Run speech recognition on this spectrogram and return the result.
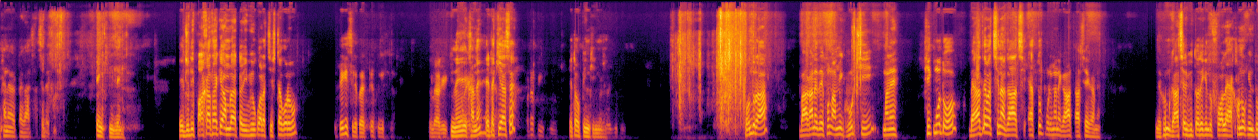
এখানে একটা গাছ আছে দেখুন। পেঙ্কিং লেন এ যদি পাকা থাকে আমরা একটা রিভিউ করার চেষ্টা করব। পেকেছিল কয়েকটা পেকেছিল। নেই এখানে। এটা কি আছে? এটাও পিঙ্কিং বন্ধুরা বাগানে দেখুন আমি ঘুরছি মানে ঠিক মতো বেড়াতে পারছি না গাছ। এত পরিমাণে গাছ আছে এখানে। দেখুন গাছের ভিতরে কিন্তু ফল এখনও কিন্তু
